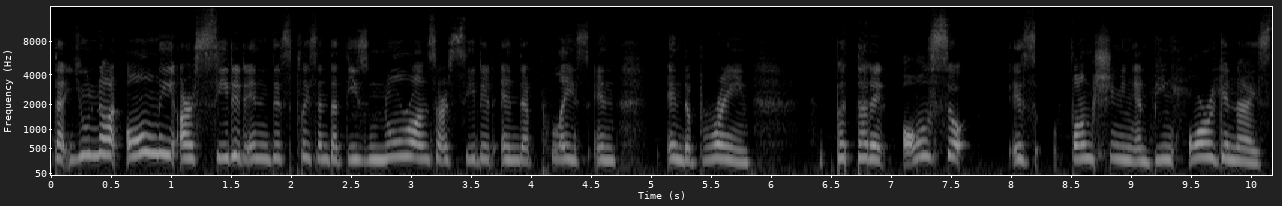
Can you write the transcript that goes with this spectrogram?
that you not only are seated in this place and that these neurons are seated in their place in, in the brain, but that it also is functioning and being organized,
